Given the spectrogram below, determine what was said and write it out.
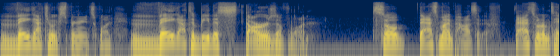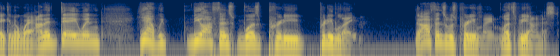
they got to experience one. They got to be the stars of one. So that's my positive. That's what I'm taking away on a day when, yeah, we the offense was pretty pretty lame the offense was pretty lame. Let's be honest.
